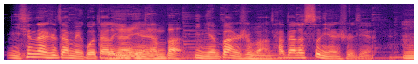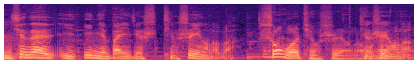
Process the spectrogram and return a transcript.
你现在是在美国待了一年一年半，一年半是吧？他待了四年时间。你现在一一年半已经是挺适应了吧？生活挺适应了，挺适应了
